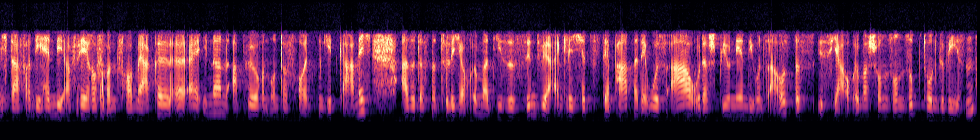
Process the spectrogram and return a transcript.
Ich darf an die Handy-Affäre von Frau Merkel äh, erinnern. Abhören unter Freunden geht gar nicht. Also dass natürlich auch immer dieses, sind wir eigentlich jetzt der Partner der USA oder spionieren die uns aus? Das ist ja auch immer schon so ein Subton gewesen.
